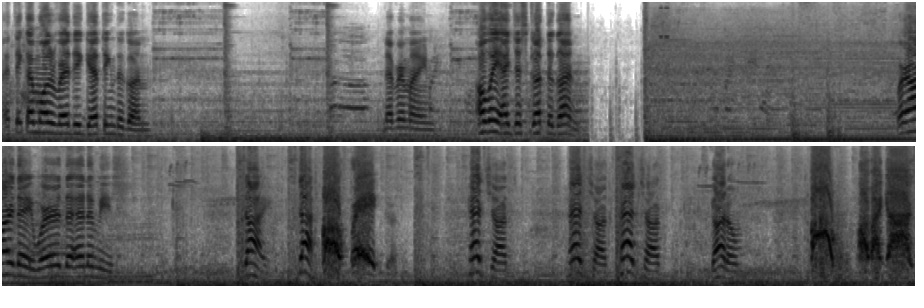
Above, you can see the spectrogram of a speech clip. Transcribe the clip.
I think I'm already getting the gun. Never mind. Oh wait, I just got the gun. Where are they? Where are the enemies? Die! Die! Oh, freak! Headshot! Headshot! Headshot! Got him. Oh! Oh my gosh!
